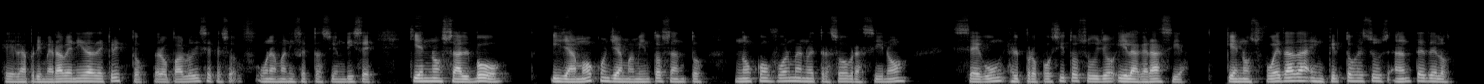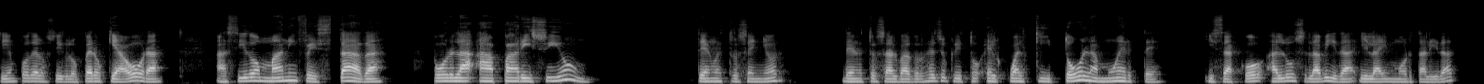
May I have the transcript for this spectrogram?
eh, la primera venida de Cristo. Pero Pablo dice que es una manifestación. Dice, quien nos salvó y llamó con llamamiento santo, no conforme a nuestras obras, sino según el propósito suyo y la gracia que nos fue dada en Cristo Jesús antes de los tiempos de los siglos, pero que ahora ha sido manifestada por la aparición de nuestro Señor, de nuestro Salvador Jesucristo, el cual quitó la muerte y sacó a luz la vida y la inmortalidad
